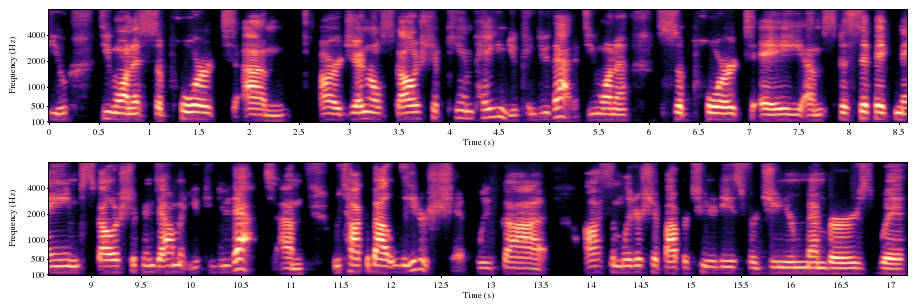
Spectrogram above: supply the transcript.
you if you want to support um, our general scholarship campaign, you can do that. If you want to support a um, specific named scholarship endowment, you can do that. Um, we talk about leadership. We've got awesome leadership opportunities for junior members with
